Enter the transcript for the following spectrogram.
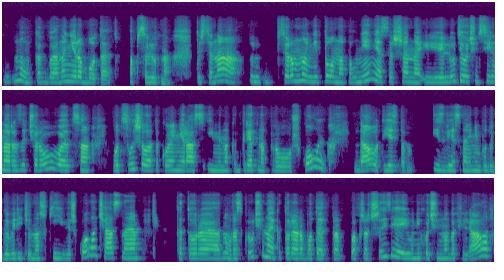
ну, как бы она не работает абсолютно. То есть она все равно не то наполнение совершенно, и люди очень сильно разочаровываются. Вот слышала такое не раз именно конкретно про школы, да, вот есть там известная, не буду говорить, у нас в Киеве школа частная, которая, ну, раскрученная, которая работает по, франшизе, и у них очень много филиалов.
